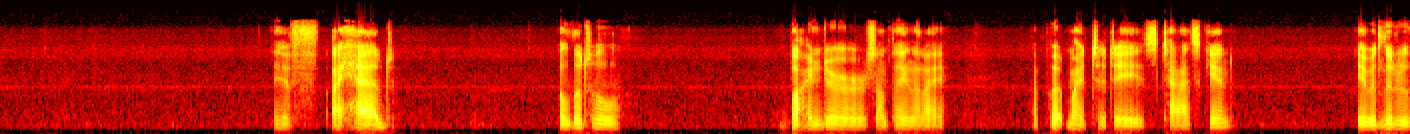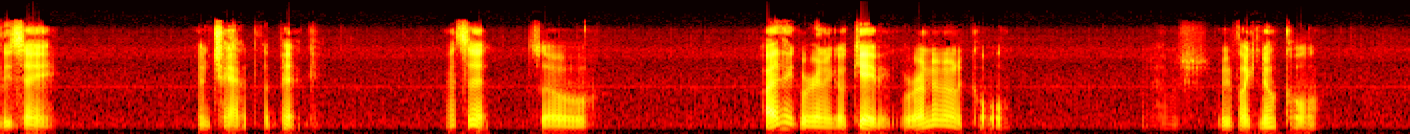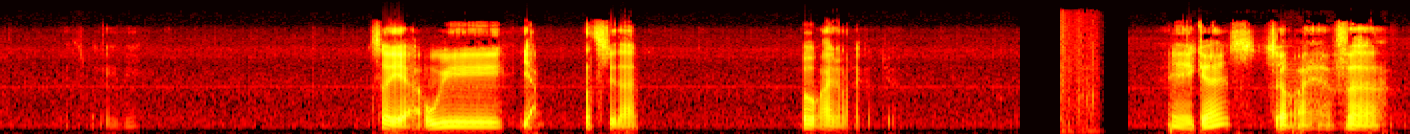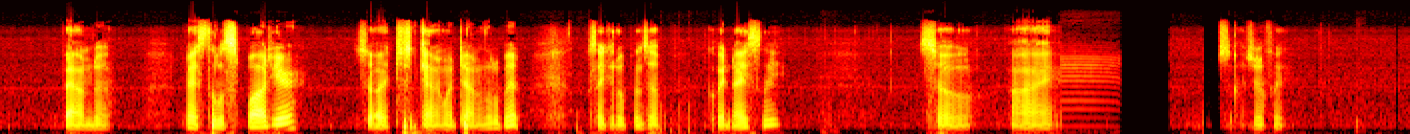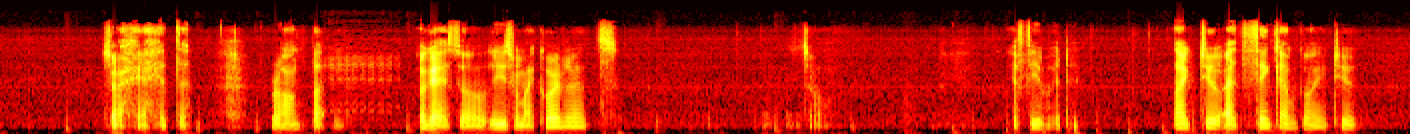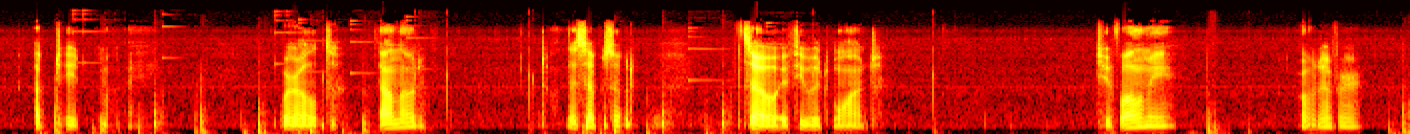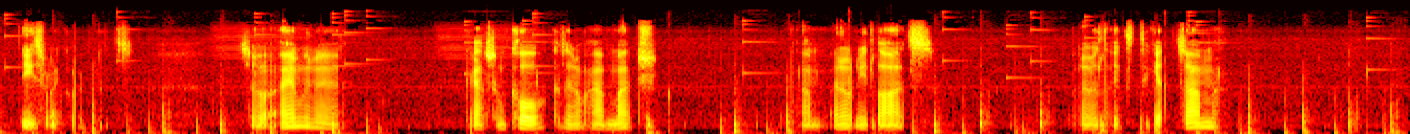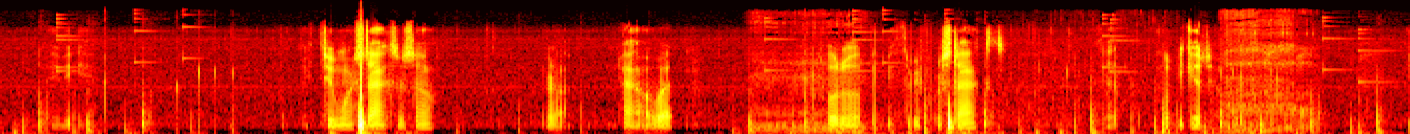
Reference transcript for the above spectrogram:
If I had a little binder or something that I I put my today's task in, it would literally say enchant the pick. That's it. So I think we're gonna go caving. We're running out of coal. We have like no coal. So yeah, we yeah, let's do that. Oh, I know what I gotta do. Hey guys, so I have uh, found a nice little spot here. So I just kind of went down a little bit. Looks like it opens up quite nicely. So I, so I definitely, sorry, I hit the wrong button. Okay, so these are my coordinates. So, if you would like to, I think I'm going to update my world download on this episode. So, if you would want to follow me or whatever, these are my coordinates. So, I'm gonna grab some coal because I don't have much. Um, I don't need lots, I would like to get some. Maybe two more stacks or so. Or not now, but total of maybe three, four stacks. That would be good.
